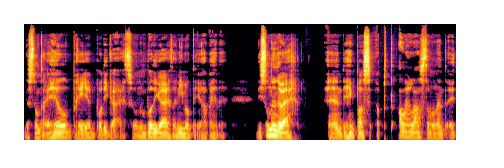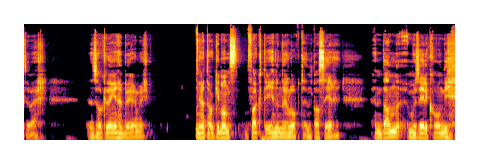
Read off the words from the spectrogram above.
Er stond daar een heel brede bodyguard. Zo'n bodyguard dat niemand tegen gaat beginnen. Die stond in de weg. En die ging pas op het allerlaatste moment uit de weg. En zulke dingen gebeuren er. En dat ook iemand vlak tegen hen loopt en passeren. En dan moest eigenlijk gewoon die...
